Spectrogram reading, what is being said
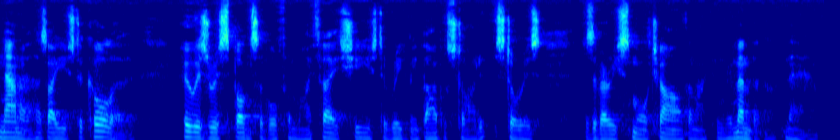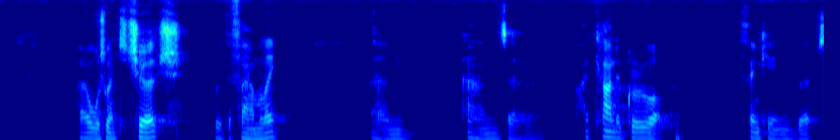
nana, as I used to call her, who was responsible for my faith. She used to read me Bible stories as a very small child, and I can remember that now. I always went to church with the family, um, and uh, I kind of grew up thinking that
